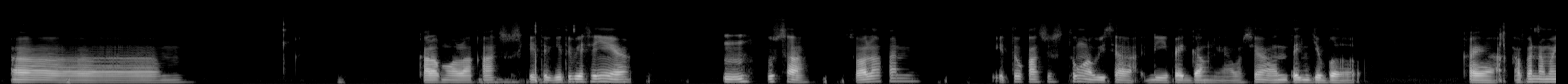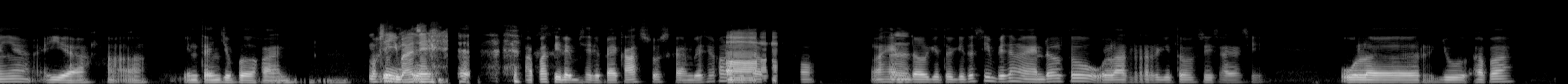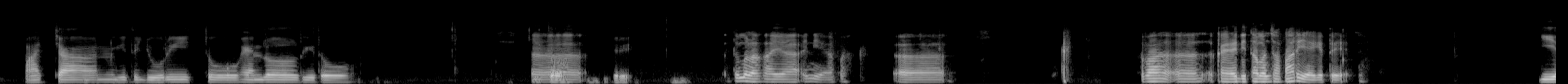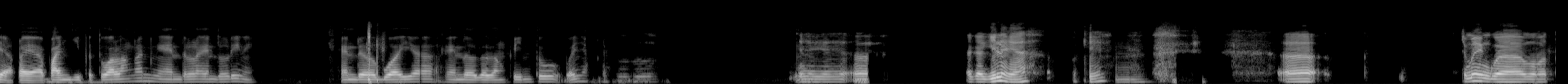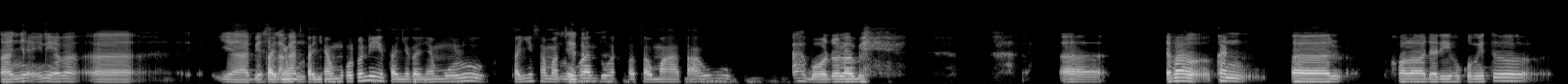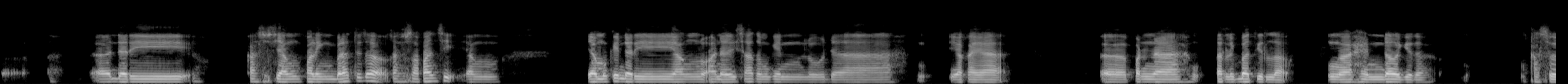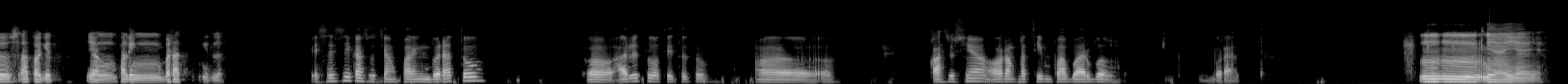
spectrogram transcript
Um, kalau ngolah kasus gitu-gitu biasanya ya hmm. susah. Soalnya kan itu kasus tuh nggak bisa dipegang ya maksudnya intangible kayak apa namanya iya uh, intangible kan maksudnya gimana apa tidak bisa dipegang kasus kan biasanya kalau oh. bisa ngehandle uh. gitu-gitu sih biasanya ngehandle tuh ular gitu sih saya sih. Ular ju apa macan gitu juri tuh handle gitu. Gitu uh, jadi. Itu malah kayak ini ya apa uh, apa uh, kayak di taman safari ya gitu ya? Iya kayak Panji petualang kan handle handle ini. Handle buaya handle gagang pintu banyak deh. Hmm. Ya ya, ya. Uh, agak gila ya oke okay. hmm. uh, cuma yang gue mau tanya ini apa uh, ya biasanya tanya, kan tanya mulu nih tanya tanya mulu tanya sama ya. Tuhan Tuhan tahu maha tahu ah bodoh lah uh, apa kan uh, kalau dari hukum itu uh, dari kasus yang paling berat itu kasus apa sih yang ya mungkin dari yang lu analisa atau mungkin lu udah ya kayak uh, pernah terlibat gitu lah nge-handle gitu kasus apa gitu yang paling berat gitu loh. Biasanya sih kasus yang paling berat tuh uh, ada tuh waktu itu tuh uh, kasusnya orang ketimpa barbel berat. Hmm, ya ya ya.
